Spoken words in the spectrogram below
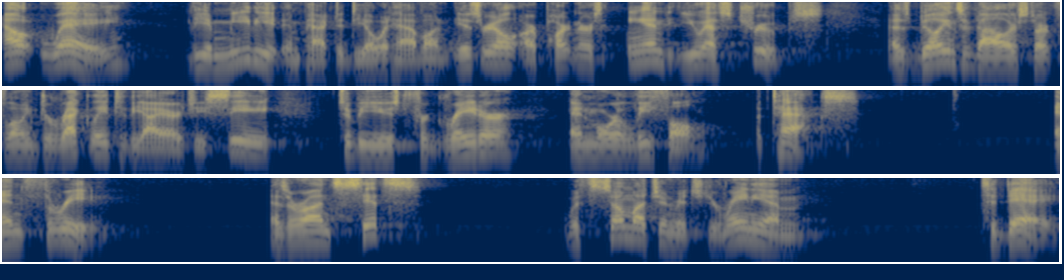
outweigh the immediate impact a deal would have on Israel, our partners, and U.S. troops as billions of dollars start flowing directly to the IRGC to be used for greater and more lethal attacks. And three, as Iran sits with so much enriched uranium today,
